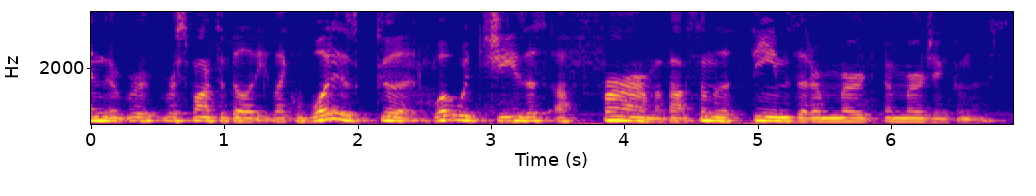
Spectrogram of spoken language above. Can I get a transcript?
in the re- responsibility. Like what is good? What would jesus affirm about some of the themes that are emer- emerging from this?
